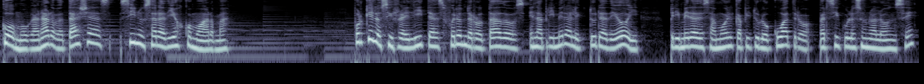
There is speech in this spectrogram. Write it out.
¿Cómo ganar batallas sin usar a Dios como arma? ¿Por qué los israelitas fueron derrotados en la primera lectura de hoy, primera de Samuel capítulo 4, versículos 1 al 11?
